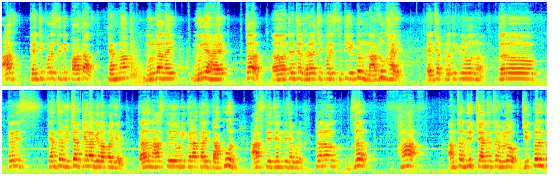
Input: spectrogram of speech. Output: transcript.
आज त्यांची परिस्थिती पाहताच त्यांना मुलगा नाही मुली आहेत तर त्यांच्या घराची परिस्थिती एकदम नाजूक आहे. त्यांच्या प्रतिक्रियेवरनं. तर तरी त्यांचा विचार केला गेला पाहिजे. कारण आज ते एवढी कलाकारी दाखवून आज ते जनतेच्या पुढे तर जर हा आमचा न्यूज चॅनलचा व्हिडिओ जिथपर्यंत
